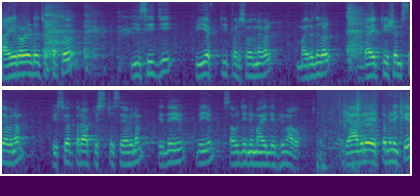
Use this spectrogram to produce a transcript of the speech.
thyroid checkup E C G P F T പരിശോധനകൾ മരുന്നുകൾ ഡയറ്റീഷ്യൻ സേവനം ഫിസിയോതെറാപ്പിസ്റ്റ് സേവനം എന്നിവയും സൗജന്യമായി ലഭ്യമാകും. രാവിലെ എട്ട് മണിക്ക്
